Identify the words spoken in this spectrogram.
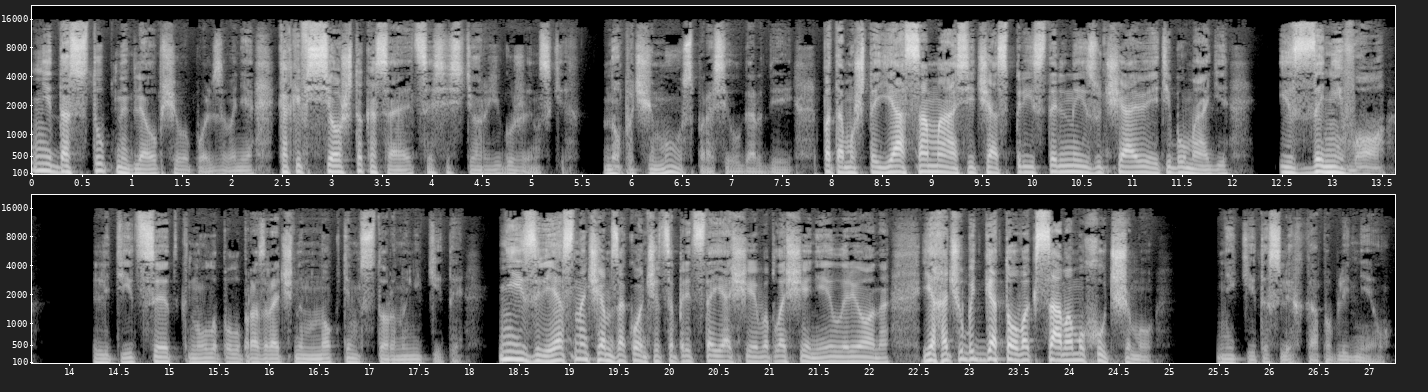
недоступны для общего пользования, как и все, что касается сестер Ягужинских. «Но почему?» — спросил Гордей. «Потому что я сама сейчас пристально изучаю эти бумаги. Из-за него!» Летиция ткнула полупрозрачным ногтем в сторону Никиты. «Неизвестно, чем закончится предстоящее воплощение Илариона. Я хочу быть готова к самому худшему!» Никита слегка побледнел.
